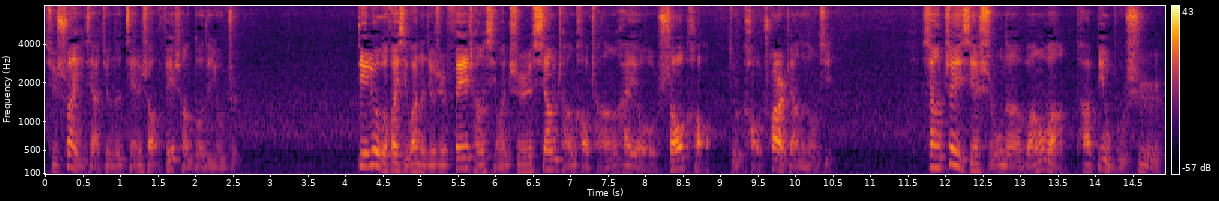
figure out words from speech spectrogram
去涮一下，就能减少非常多的油脂。第六个坏习惯呢，就是非常喜欢吃香肠、烤肠，还有烧烤，就是烤串儿这样的东西。像这些食物呢，往往它并不是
